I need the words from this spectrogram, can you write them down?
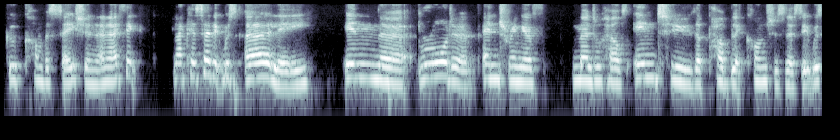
good conversation. And I think, like I said, it was early in the broader entering of mental health into the public consciousness. It was,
